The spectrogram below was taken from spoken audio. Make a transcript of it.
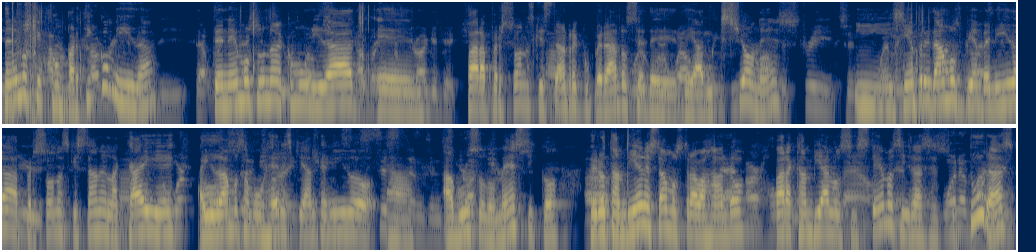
Tenemos que compartir comida, tenemos una comunidad eh, para personas que están uh, recuperándose de, adicciones y siempre damos bienvenida a personas que están en la uh, calle, ayudamos a mujeres que han tenido ah, abuso doméstico, pero um, también estamos trabajando para cambiar los sistemas y las estructuras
